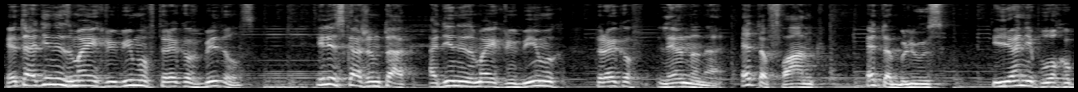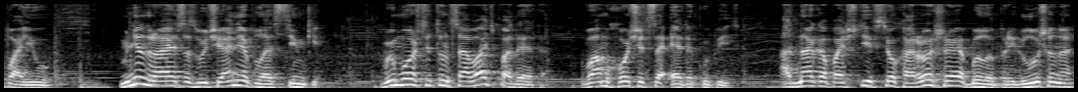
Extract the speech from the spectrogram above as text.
это один из моих любимых треков Битлз. Или, скажем так, один из моих любимых треков Леннона. Это фанк, это блюз, и я неплохо пою. Мне нравится звучание пластинки. Вы можете танцевать под это. Вам хочется это купить. Однако почти все хорошее было приглушено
